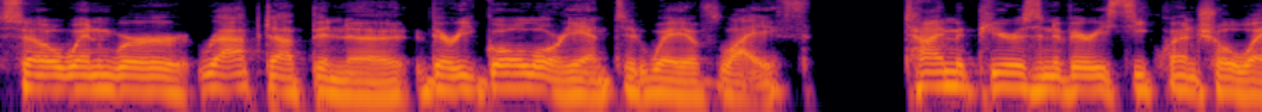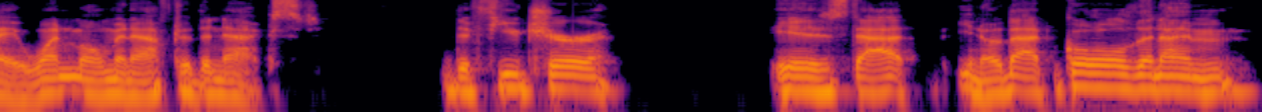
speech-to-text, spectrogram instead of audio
So when we're wrapped up in a very goal oriented way of life, time appears in a very sequential way, one moment after the next. The future is that, you know, that goal that I'm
